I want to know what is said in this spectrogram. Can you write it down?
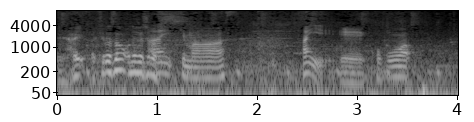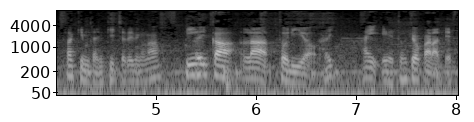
えーはい、あきらさんお願いしまはい、いす。きます。はい、えー、ここは、さっきみたいに切っちゃっていいのかなピンカラトリオ。はいはい、えー、東京からです。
